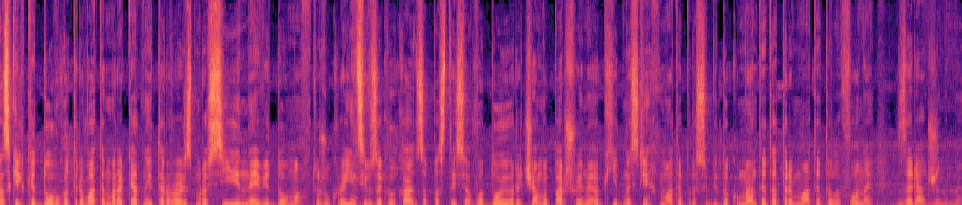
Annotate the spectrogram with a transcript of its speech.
Наскільки довго триватиме ракетний тероризм Росії, невідомо. Тож українців закликають запастися водою, речами першої необхідності, мати при собі документи та тримати телефони зарядженими.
